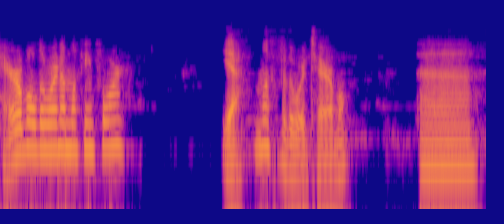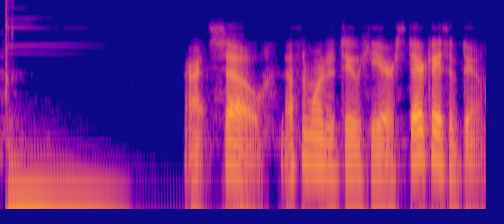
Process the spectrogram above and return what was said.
terrible the word I'm looking for? Yeah, I'm looking for the word terrible. Uh, Alright, so, nothing more to do here. Staircase of Doom.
